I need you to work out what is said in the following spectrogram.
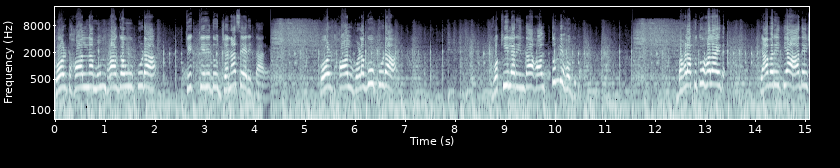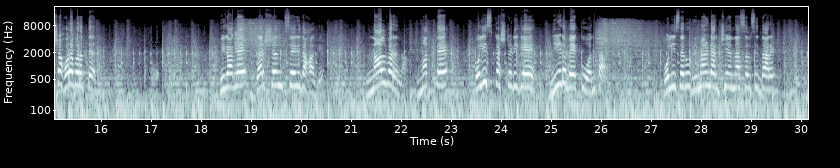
ಕೋರ್ಟ್ ಹಾಲ್ನ ಮುಂಭಾಗವೂ ಕೂಡ ಕಿಕ್ಕಿರಿದು ಜನ ಸೇರಿದ್ದಾರೆ. ಕೋರ್ಟ್ ಹಾಲ್ ಒಳಗೂ ಕೂಡ ವಕೀಲರಿಂದ ಹಾಲ್ ತುಂಬಿ ಹೋಗಿದೆ. ಬಹಳ ಕುತೂಹಲ ಇದೆ. ಯಾವ ರೀತಿಯ ಆದೇಶ ಹೊರಬರುತ್ತೆ ಅಂತ. ಈಗಾಗಲೇ ದರ್ಶನ್ ಸೇರಿದ ಹಾಗೆ ನಾಲ್ವರನ್ನ ಮತ್ತೆ ಪೊಲೀಸ್ ಕಸ್ಟಡಿಗೆ ನೀಡಬೇಕು ಅಂತ ಪೊಲೀಸರು ರಿಮ್ಯಾಂಡ್ ಅರ್ಜಿಯನ್ನ ಸಲ್ಲಿಸಿದ್ದಾರೆ.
